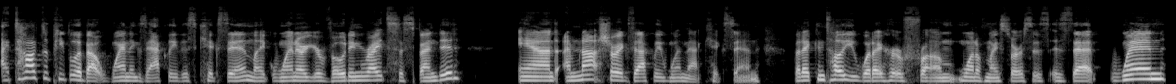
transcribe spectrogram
I talked to people about when exactly this kicks in, like when are your voting rights suspended? And I'm not sure exactly when that kicks in, but I can tell you what I heard from one of my sources is that when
